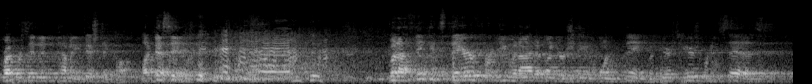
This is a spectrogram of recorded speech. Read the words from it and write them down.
represented how many fish they caught. Like, that's it. but I think it's there for you and I to understand one thing. But here's, here's what it says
